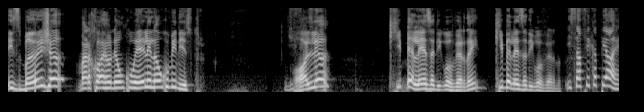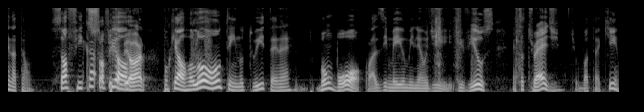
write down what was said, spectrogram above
Esbanja marcou a reunião com ele e não com o ministro. Difícil, né? Olha que beleza de governo, hein? Que beleza de governo. E só fica pior, Renatão. Só fica, Só fica pior. pior. Porque, ó, rolou ontem no Twitter, né? Bombou, ó, quase meio milhão de, de views. Essa thread, deixa eu botar aqui.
